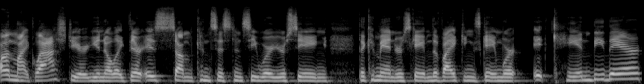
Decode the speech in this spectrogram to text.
unlike last year, you know, like there is some consistency where you're seeing the Commanders game, the Vikings game, where it can be there.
